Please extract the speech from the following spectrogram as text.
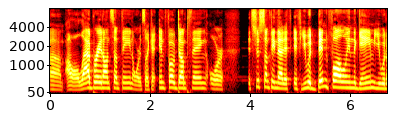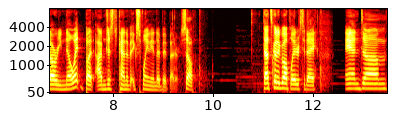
um, I'll elaborate on something, or it's like an info dump thing, or it's just something that if, if you had been following the game, you would already know it, but I'm just kind of explaining it a bit better. So that's going to go up later today. And um,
